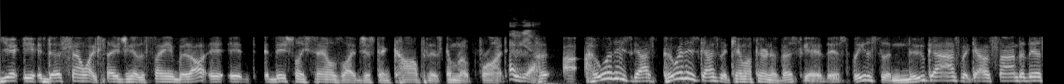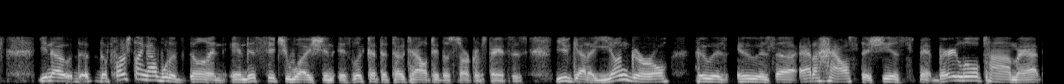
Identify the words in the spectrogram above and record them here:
Yeah, it does sound like staging of the scene, but it, it additionally sounds like just incompetence coming up front. Oh yeah. Who, uh, who, are these guys? Who are these guys that came out there and investigated this? These are the new guys that got assigned to this. You know, the, the first thing I would have done in this situation is looked at the totality of the circumstances. You've got a young girl who is who is uh, at a house that she has spent very little time at.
